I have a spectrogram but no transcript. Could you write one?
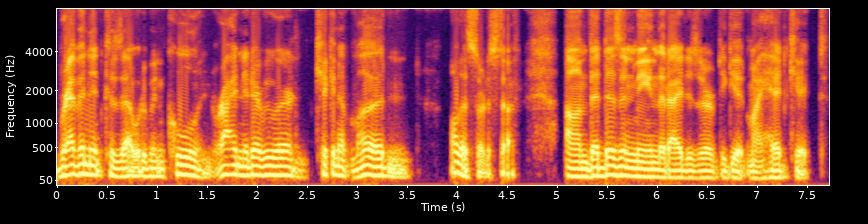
revving it because that would have been cool and riding it everywhere and kicking up mud and all that sort of stuff. Um, that doesn't mean that I deserve to get my head kicked,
